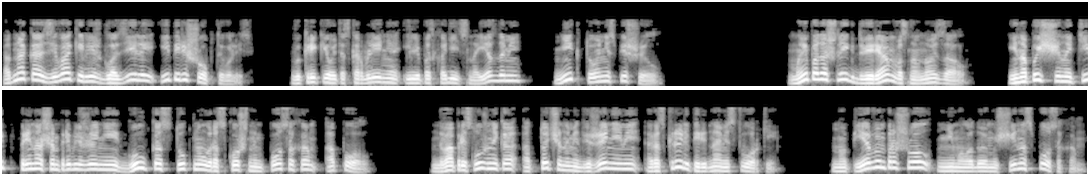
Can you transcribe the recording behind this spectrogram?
Однако зеваки лишь глазели и перешептывались. Выкрикивать оскорбления или подходить с наездами никто не спешил. Мы подошли к дверям в основной зал, и напыщенный тип при нашем приближении гулко стукнул роскошным посохом о пол. Два прислужника отточенными движениями раскрыли перед нами створки но первым прошел немолодой мужчина с посохом.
